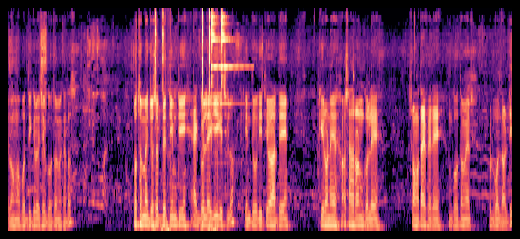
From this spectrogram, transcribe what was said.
এবং অপরদিকে রয়েছে গৌতম একাদশ। প্রথমে জোসেফদের টিমটি এক গোলে এগিয়ে গেছিল কিন্তু দ্বিতীয়ার্ধে কিরণের অসাধারণ গোলে সমতায় ফেরে গৌতমের ফুটবল দলটি।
